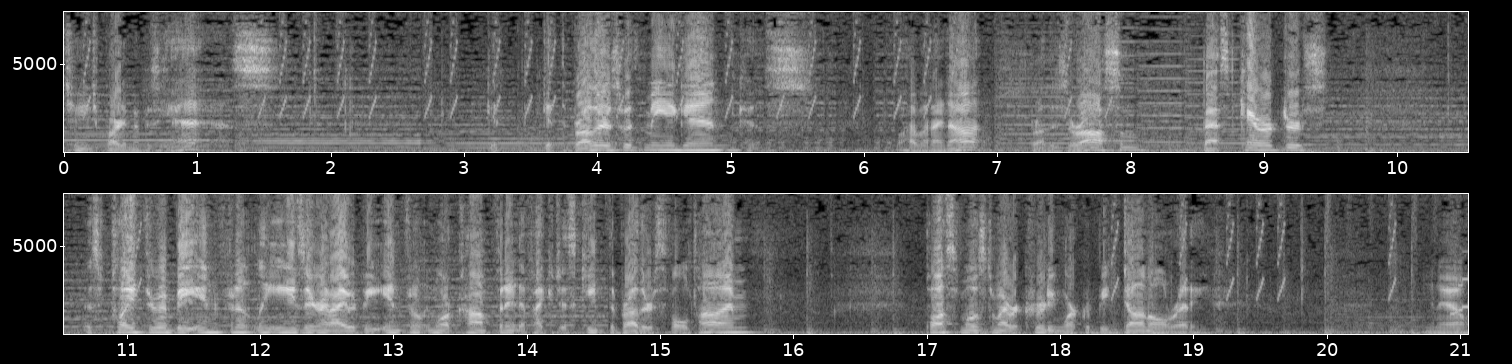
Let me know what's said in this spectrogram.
Change party members, yes. Get, get the brothers with me again, because why would I not? Brothers are awesome. Best characters. This playthrough would be infinitely easier and I would be infinitely more confident if I could just keep the brothers full time. Plus, most of my recruiting work would be done already. You know?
